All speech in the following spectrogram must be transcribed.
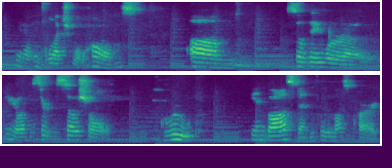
you know, intellectual homes. Um, so they were, a, you know, of a certain social group in Boston for the most part,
